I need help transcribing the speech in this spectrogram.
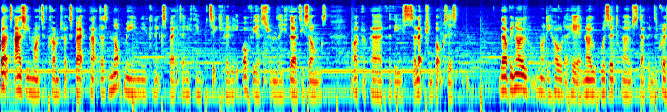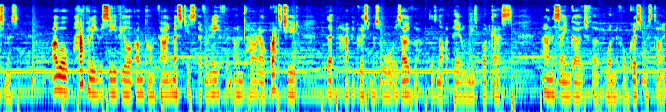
but as you might have come to expect, that does not mean you can expect anything particularly obvious from the 30 songs I prepared for these selection boxes. There'll be no noddy holder here, no wizard, no step into Christmas. I will happily receive your unconfined messages of relief and unparalleled gratitude that Happy Christmas War is over does not appear on these podcasts, and the same goes for Wonderful Christmas Time.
